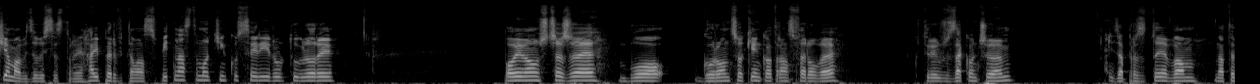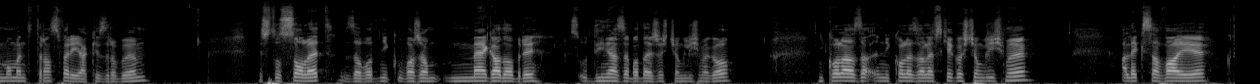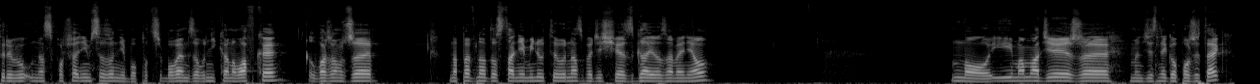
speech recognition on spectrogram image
Siema widzowie z tej strony Hyper, witam was w 15 odcinku serii Road to Glory. Powiem wam szczerze, było gorące okienko transferowe, które już zakończyłem i zaprezentuję wam na ten moment transfery jakie zrobiłem. Jest to Solet, zawodnik uważam mega dobry, z Udinese bodajże ściągliśmy go. Nikola Nikolę Zalewskiego ściągliśmy. Aleksa Waje, który był u nas w poprzednim sezonie, bo potrzebowałem zawodnika na ławkę. Uważam, że na pewno dostanie minuty u nas, będzie się z Gajo zamieniał. No i mam nadzieję, że będzie z niego pożytek.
